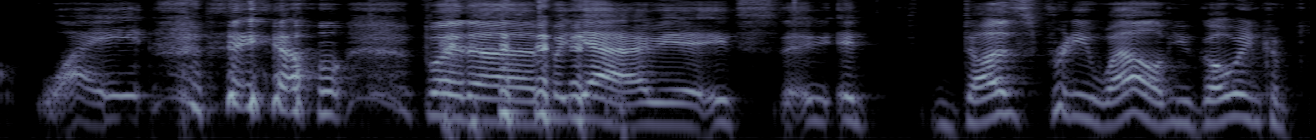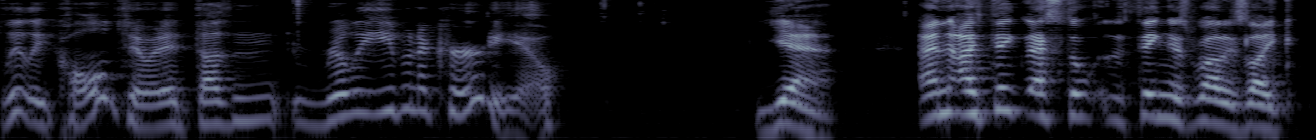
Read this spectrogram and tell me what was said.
quite, you know. But uh, but yeah, I mean, it's it does pretty well. If you go in completely cold to it, it doesn't really even occur to you. Yeah, and I think that's the, the thing as well is like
